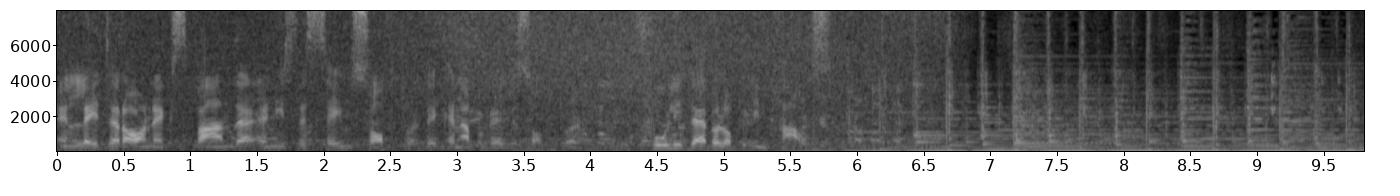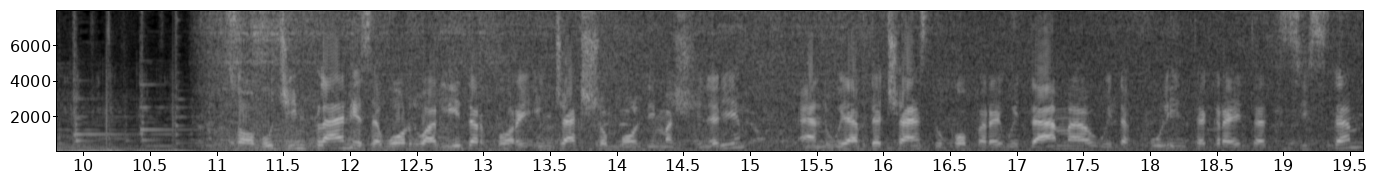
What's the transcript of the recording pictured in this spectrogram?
and later on expand and it's the same software. They can upgrade the software. Fully developed in-house. So Woojin Plaimm is a worldwide leader for injection molding machinery and we have the chance to cooperate with them uh, with a fully integrated system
